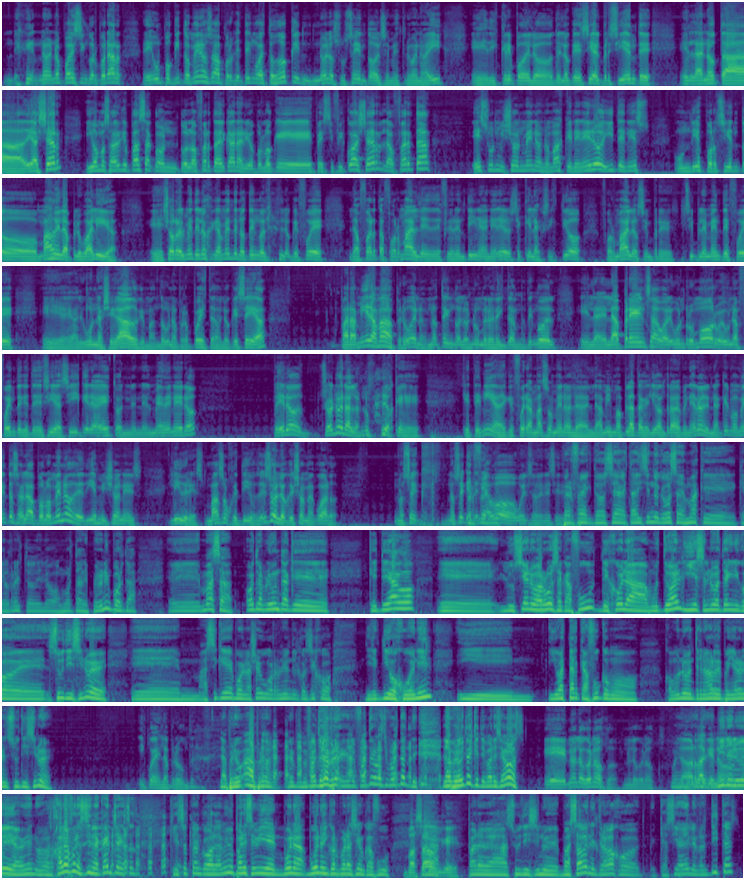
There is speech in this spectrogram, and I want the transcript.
No, no podés incorporar eh, un poquito menos ah, porque tengo a estos dos que no los usé en todo el semestre. Bueno, ahí eh, discrepo de lo, de lo que decía el presidente en la nota de ayer. Y vamos a ver qué pasa con, con la oferta del Canario. Por lo que especificó ayer, la oferta es un millón menos nomás que en enero y tenés un 10% más de la plusvalía. Eh, yo realmente, lógicamente, no tengo lo que fue la oferta formal de, Fiorentina en enero, si es que la existió formal o siempre, simplemente fue eh, algún allegado que mandó una propuesta o lo que sea. Para mí era más, pero bueno, no tengo los números de la interna. Tengo el- la, la prensa o algún rumor o alguna fuente que te decía sí que era esto en el mes de enero. Pero yo no eran los números que, que tenía, de que fuera más o menos la, la misma plata que le iba a entrar a Peñarol. En aquel momento se hablaba por lo menos de 10 millones libres, más objetivos. Eso es lo que yo me acuerdo. No sé, no sé qué tenías vos, Wilson, en ese Perfecto, o sea, estás diciendo que vos sabes más que, que el resto de los mortales, pero no importa. Eh, Massa, otra pregunta que, que te hago. eh, Luciano Barbosa Cafú dejó la mutual y es el nuevo técnico de Sub-19. Eh, así que, bueno, ayer hubo reunión del Consejo Directivo Juvenil y, y va a estar Cafú como, como nuevo entrenador de Peñarol en Sub-19. ¿Y cuál es la pregunta? La pregu- ah, perdón, me faltó, la pre- me faltó lo más importante. La pregunta es: ¿qué te parece a vos? Eh, no lo conozco, no lo conozco. Bueno, la verdad que no. Viene no. Bien. Ojalá fuera así en la cancha que sos, que sos tan cobarde. A mí me parece bien. Buena, buena incorporación, Cafú. ¿Basado para, en qué? Para la sub-19. Basado en el trabajo que hacía él en Rentistas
